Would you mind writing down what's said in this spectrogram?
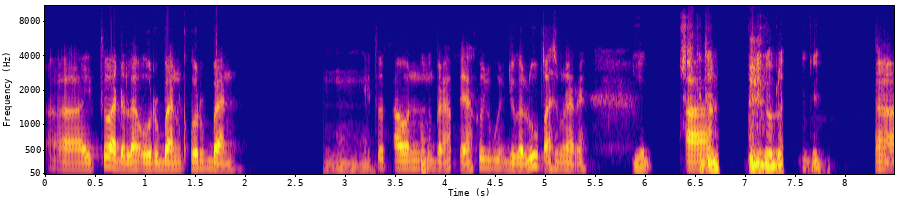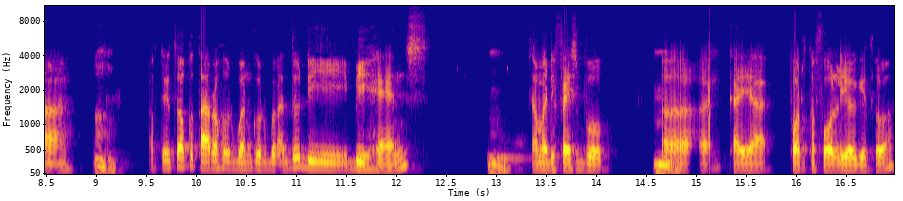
uh, itu adalah urban kurban Hmm. itu tahun berapa ya aku juga lupa sebenarnya Sekitar 2013 gitu. ya? Nah, Hmm. waktu itu aku taruh urban kurban itu di Behance Hmm. sama di Facebook Hmm. eh, kayak portofolio gitu.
